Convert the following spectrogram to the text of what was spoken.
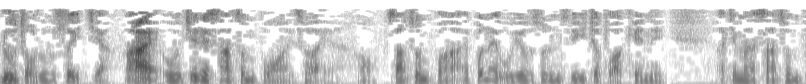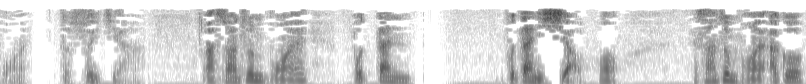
愈做愈睡觉，哎，有即个三寸半诶出来啊！哦，三寸半，哎，本来五六寸之一就大坑诶，啊，即嘛三寸半诶的睡觉，啊，三寸半不但不但小哦，三寸半啊个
